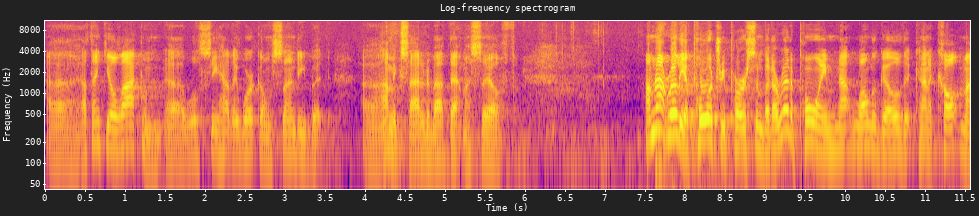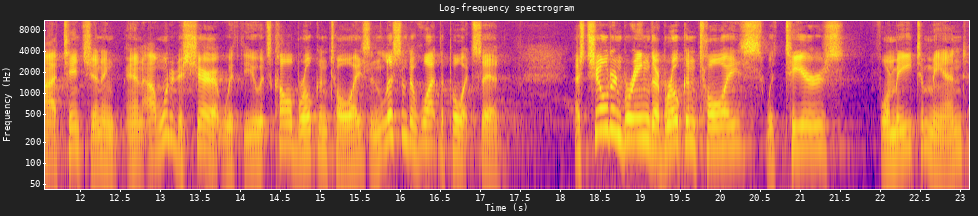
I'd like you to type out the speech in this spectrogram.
uh, I think you'll like them. Uh, we'll see how they work on Sunday, but uh, I'm excited about that myself. I'm not really a poetry person, but I read a poem not long ago that kind of caught my attention, and, and I wanted to share it with you. It's called Broken Toys, and listen to what the poet said. As children bring their broken toys with tears for me to mend,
